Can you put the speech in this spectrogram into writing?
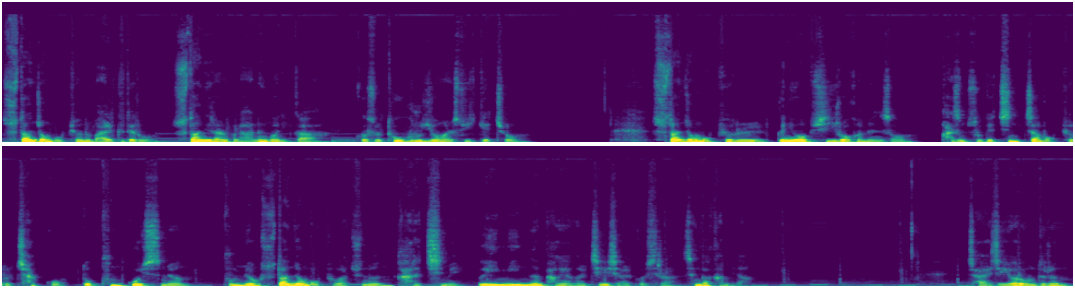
수단적 목표는 말 그대로 수단이라는 걸 아는 거니까 그것을 도구로 이용할 수 있겠죠. 수단적 목표를 끊임없이 이뤄가면서 가슴속에 진짜 목표를 찾고 또 품고 있으면 분명 수단적 목표가 주는 가르침이 의미 있는 방향을 제시할 것이라 생각합니다. 자, 이제 여러분들은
